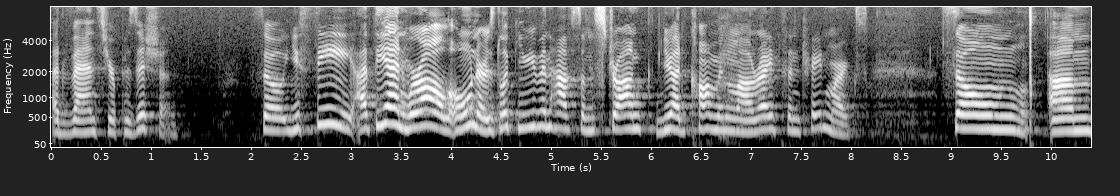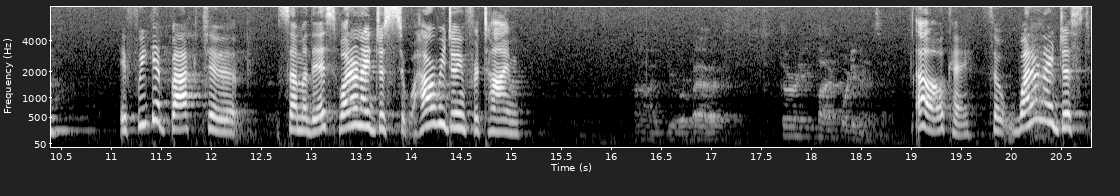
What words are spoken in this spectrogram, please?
advance your position. So you see, at the end, we're all owners. Look, you even have some strong, you had common law rights and trademarks. So um, if we get back to some of this, why don't I just, how are we doing for time? Uh, you were about 35, 40 minutes in. Oh, okay. So why don't I just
